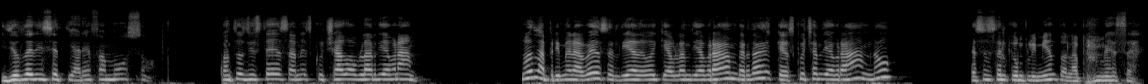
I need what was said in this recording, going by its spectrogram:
Y Dios le dice, te haré famoso. ¿Cuántos de ustedes han escuchado hablar de Abraham? No es la primera vez el día de hoy que hablan de Abraham, ¿verdad? Que escuchan de Abraham, ¿no? Ese es el cumplimiento a la promesa.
